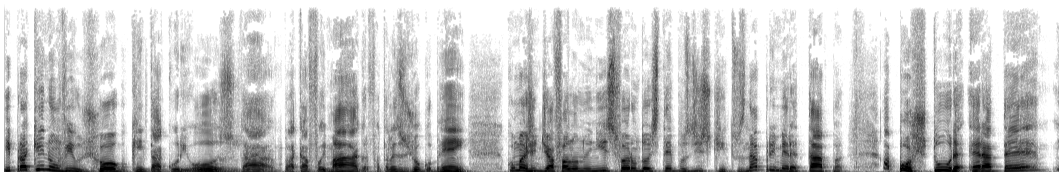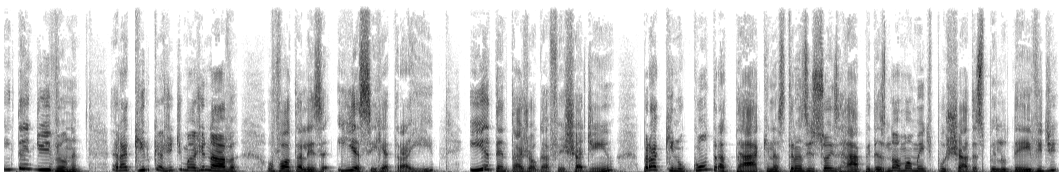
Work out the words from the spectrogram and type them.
E para quem não viu o jogo, quem tá curioso, tá? O placar foi magro, Fortaleza jogou bem. Como a gente já falou no início, foram dois tempos distintos. Na primeira etapa, a postura era até entendível, né? Era aquilo que a gente imaginava. O Fortaleza ia se retrair, ia tentar jogar fechadinho, para que no contra-ataque, nas transições rápidas, normalmente puxadas pelo David,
